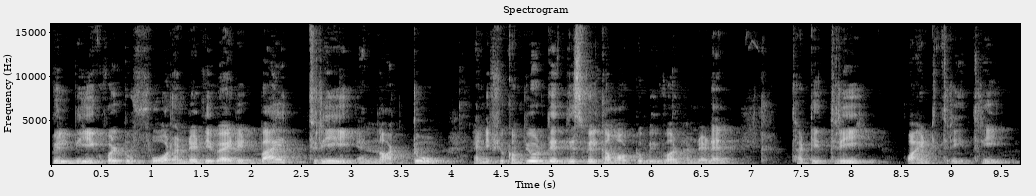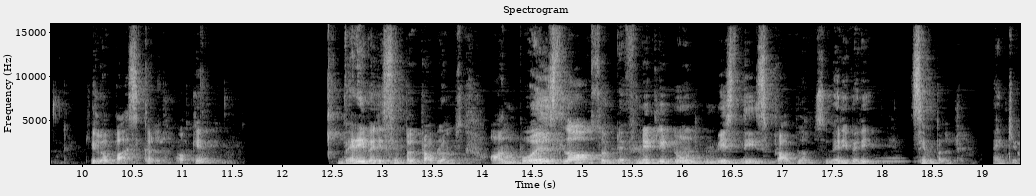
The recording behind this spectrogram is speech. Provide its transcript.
will be equal to 400 divided by 3 and not 2 and if you compute this this will come out to be 133.33 kilopascal okay? Very very simple problems. On Boyle's law so definitely don't miss these problems. Very very simple. Thank you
